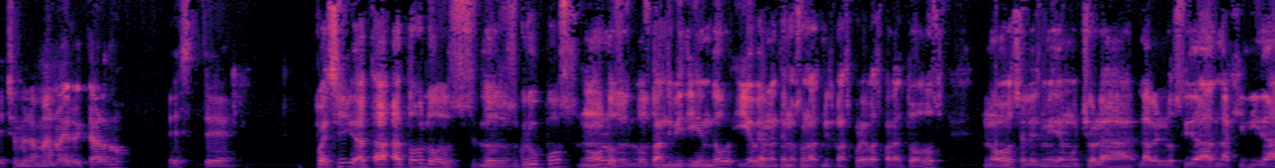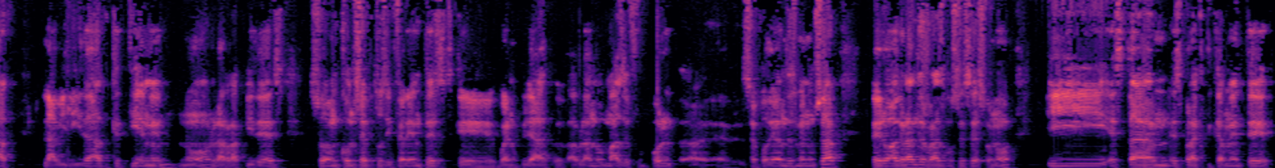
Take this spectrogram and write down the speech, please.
Échame la mano ahí, Ricardo. Este. Pues sí, a, a, todos los, los, grupos, ¿no? Los, los, van dividiendo y obviamente no son las mismas pruebas para todos, ¿no? Se les mide mucho la, la velocidad, la agilidad, la habilidad que tienen, ¿no? La rapidez, son conceptos diferentes que, bueno, ya hablando más de fútbol, eh, se podrían desmenuzar, pero a grandes rasgos es eso, ¿no? Y están, es prácticamente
